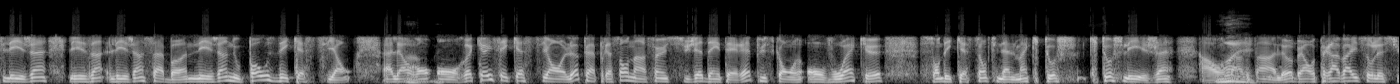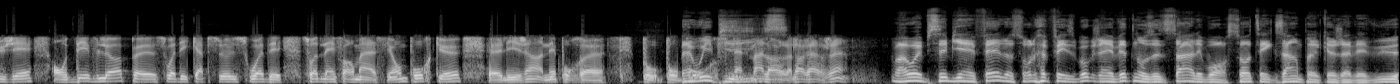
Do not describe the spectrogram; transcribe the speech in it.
Si les gens, les, les gens s'abonnent, les gens nous posent des questions. Alors, on, on recueille ces questions-là, puis après ça, on en fait un sujet d'intérêt, puisqu'on on voit que ce sont des questions finalement qui touchent, qui touchent les gens. Alors, Ouais. dans ce temps-là, ben, on travaille sur le sujet, on développe euh, soit des capsules, soit des, soit de l'information pour que euh, les gens en aient pour, euh, pour, pour, Ben pour oui, puis- finalement leur, leur argent. Ah oui, puis c'est bien fait là, sur le Facebook. J'invite nos auditeurs à aller voir ça. Sais, exemple que j'avais vu,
